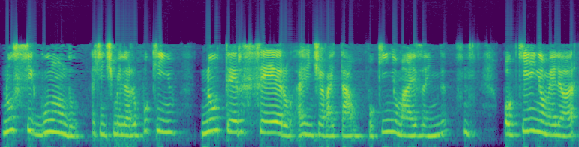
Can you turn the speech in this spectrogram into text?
No segundo, a gente melhora um pouquinho. No terceiro, a gente já vai estar tá um pouquinho mais ainda, um pouquinho melhor.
